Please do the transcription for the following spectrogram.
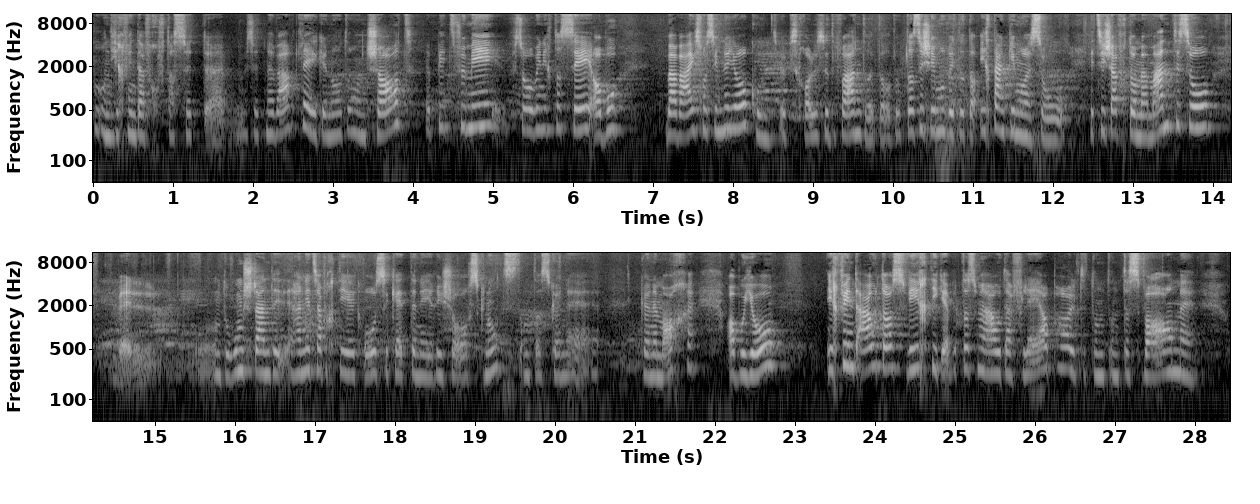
Und ich finde einfach, auf das sollte, äh, sollte man Wert legen, oder? Und schade ein bisschen für mich, so wie ich das sehe, aber wer weiß, was in einem Jahr kommt, ob sich alles wieder verändert, oder? Das ist immer wieder da. Ich denke immer so, jetzt ist einfach der Moment so, weil unter Umständen haben jetzt einfach die grossen Ketten ihre Chance genutzt und das können, können machen. Aber ja, ich finde auch das wichtig, dass man auch den Flair behaltet und, und das Warme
